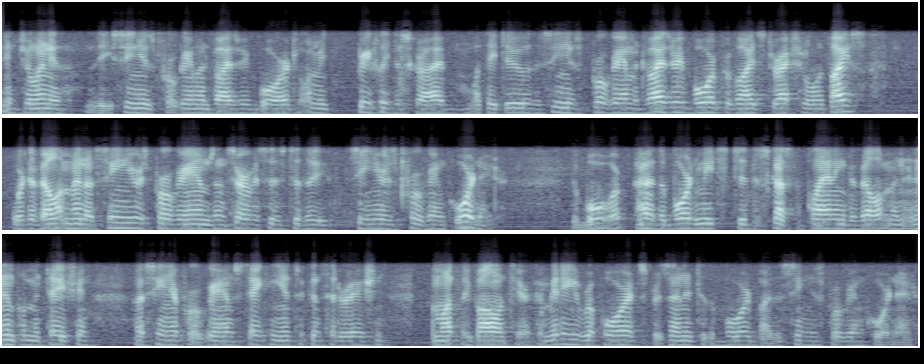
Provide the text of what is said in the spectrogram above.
in joining the Seniors Program Advisory Board. Let me briefly describe what they do. The Seniors Program Advisory Board provides directional advice for development of seniors programs and services to the Seniors Program Coordinator. The board, uh, the board meets to discuss the planning, development, and implementation of senior programs, taking into consideration the monthly volunteer committee reports presented to the board by the Seniors Program Coordinator.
